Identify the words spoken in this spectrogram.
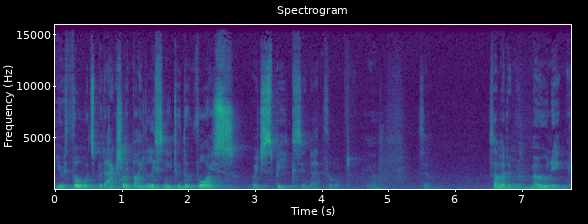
your thoughts, but actually by listening to the voice which speaks in that thought. Know? So, some of them are moaning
